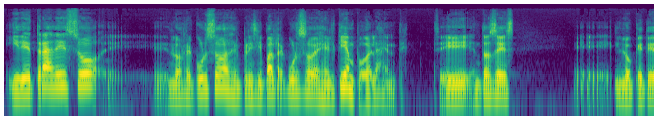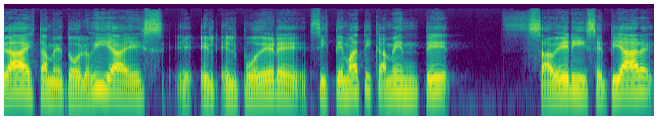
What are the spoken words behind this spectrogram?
Y detrás de eso, eh, los recursos, el principal recurso es el tiempo de la gente, ¿sí? Entonces, eh, lo que te da esta metodología es eh, el, poder eh, sistemáticamente saber y setear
